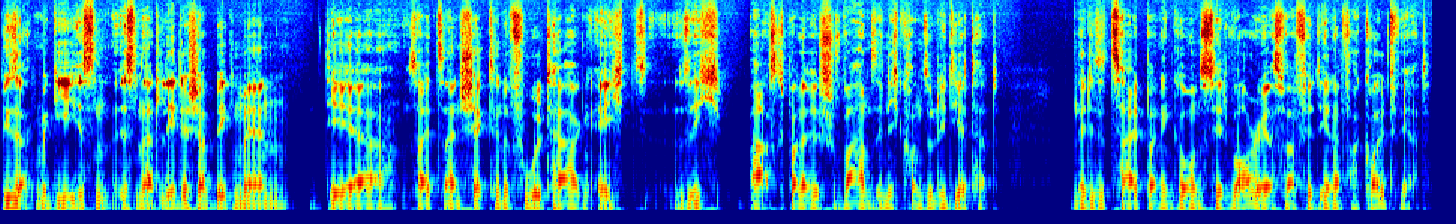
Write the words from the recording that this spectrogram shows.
Wie gesagt, McGee ist ein, ist ein athletischer Big Man, der seit seinen Check in the Fool-Tagen echt sich basketballerisch wahnsinnig konsolidiert hat. Ne, diese Zeit bei den Golden State Warriors war für den einfach Gold wert.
